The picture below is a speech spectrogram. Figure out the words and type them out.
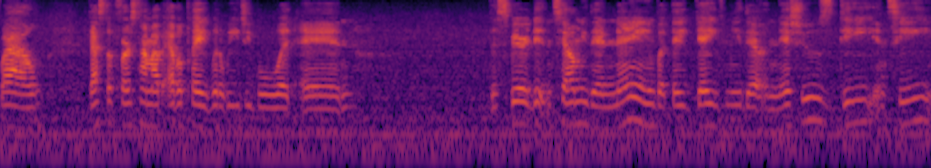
Wow that's the first time I've ever played with a Ouija board and the spirit didn't tell me their name, but they gave me their initials, D and T.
